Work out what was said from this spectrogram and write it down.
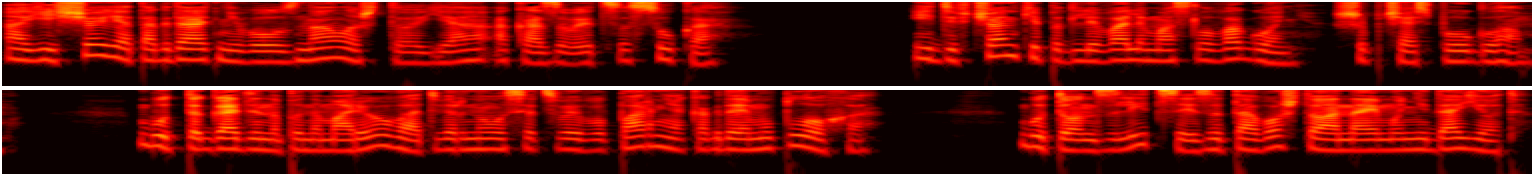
А еще я тогда от него узнала, что я, оказывается, сука. И девчонки подливали масло в огонь, шепчась по углам. Будто гадина Пономарёва отвернулась от своего парня, когда ему плохо. Будто он злится из-за того, что она ему не дает.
